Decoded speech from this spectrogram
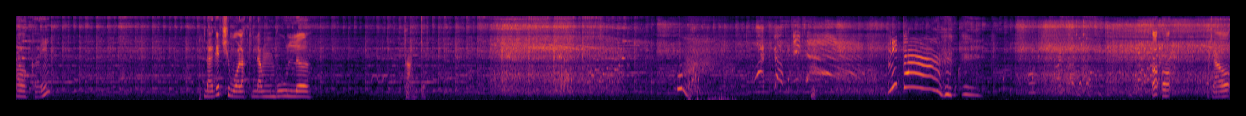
Ok. Dai che ci vuole a killare un bull? Tanto. Oh oh. Ciao.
